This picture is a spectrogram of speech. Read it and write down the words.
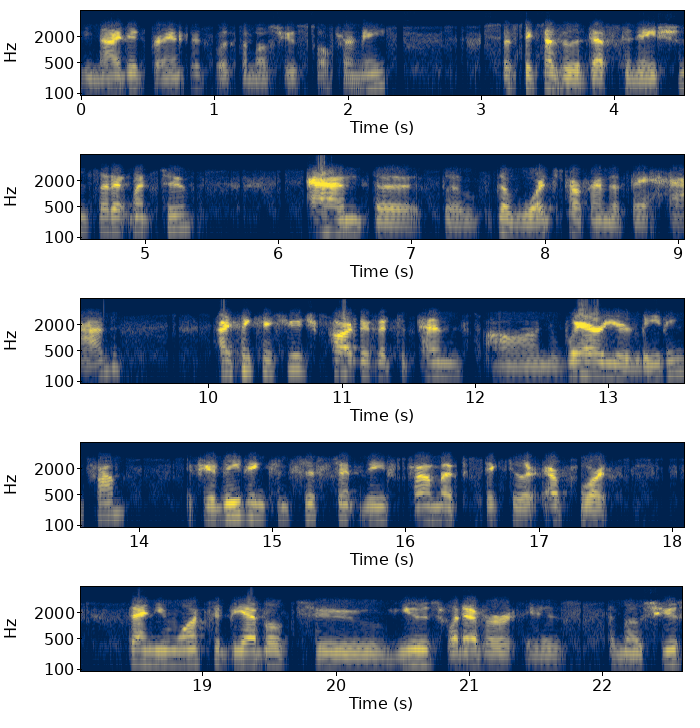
United branded was the most useful for me, just because of the destinations that it went to, and the the the awards program that they had. I think a huge part of it depends on where you're leaving from if you're leaving consistently from a particular airport, then you want to be able to use whatever is the most use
